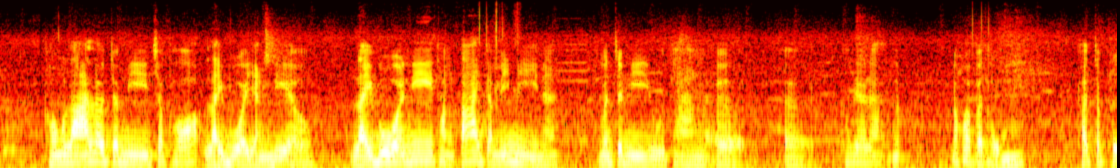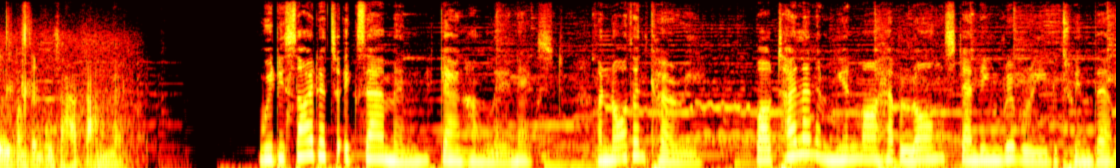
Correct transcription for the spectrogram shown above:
ำของร้านเราจะมีเฉพาะไหลบัวอย่างเดียว ไหลบัวนี่ทางใต้จะไม่มีนะ มันจะมีอยู่ทางเออเออเขาเรียกว่านครปฐม เขาจะปลูกมันเป็นอุตสาหกรรมแหละ We decided to examine Gang Hang Le next, a northern curry. While Thailand and Myanmar have a long-standing rivalry between them,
